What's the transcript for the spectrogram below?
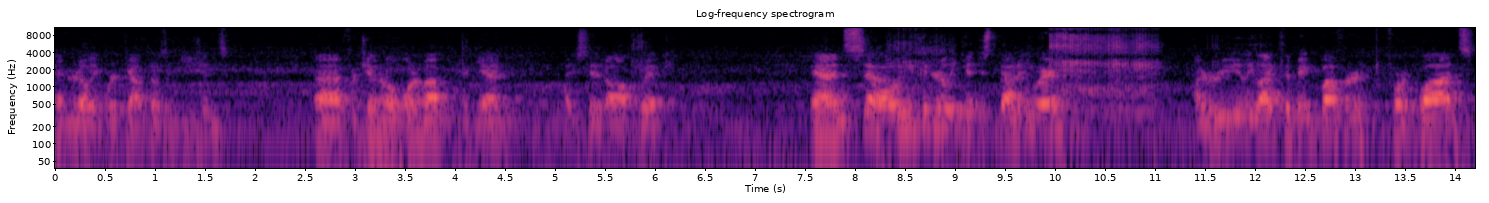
and really work out those adhesions. Uh, for general warm-up, again, I just hit it all quick. And so you can really get just about anywhere. I really like the big buffer for quads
